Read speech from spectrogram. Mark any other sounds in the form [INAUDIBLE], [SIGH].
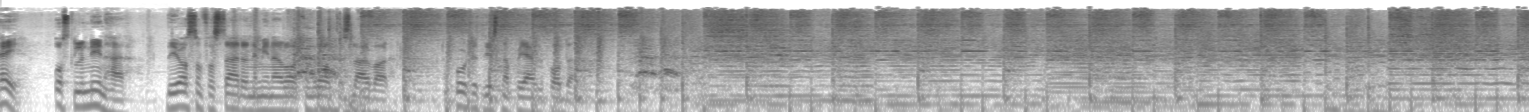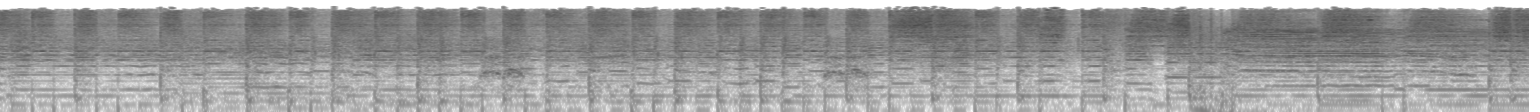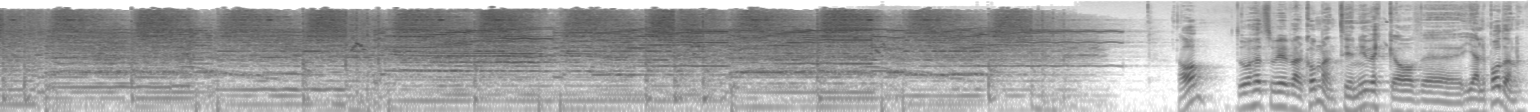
Hej! Oskar Lundin här. Det är jag som får städa när mina lagkamrater slarvar. Fortsätt lyssna på Gävlepodden. Hälsar vi välkommen till en ny vecka av eh, Gällepodden.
